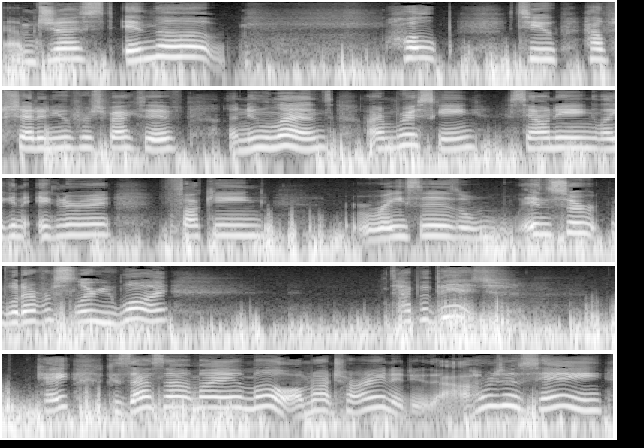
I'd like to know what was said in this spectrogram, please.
I'm just in the hope to help shed a new perspective, a new lens. I'm risking sounding like an ignorant fucking racist, insert whatever slur you want type of bitch. Okay? Because that's not my MO. I'm not trying to do that. I'm just saying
